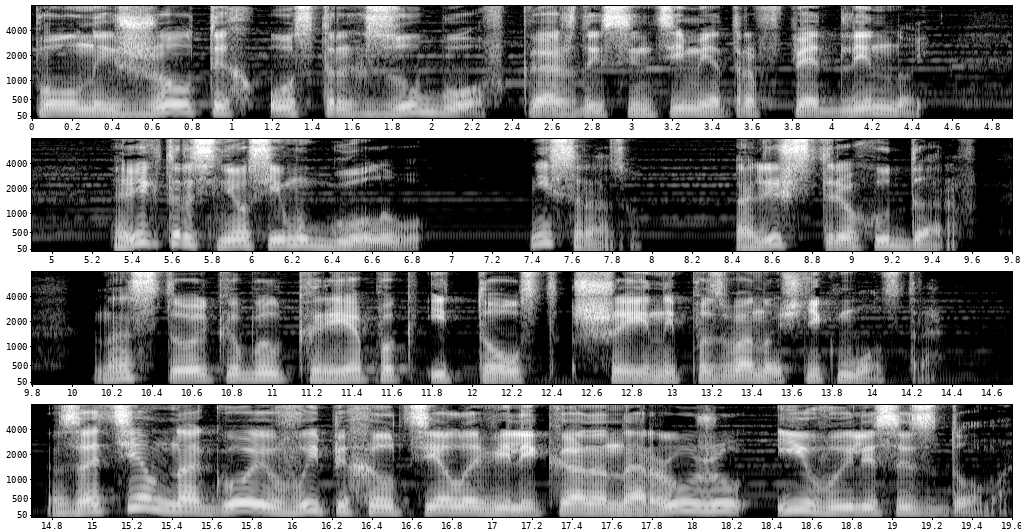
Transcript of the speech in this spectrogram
полный желтых острых зубов, каждый сантиметров в пять длиной. Виктор снес ему голову. Не сразу, а лишь с трех ударов. Настолько был крепок и толст шейный позвоночник монстра. Затем ногой выпихал тело великана наружу и вылез из дома.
